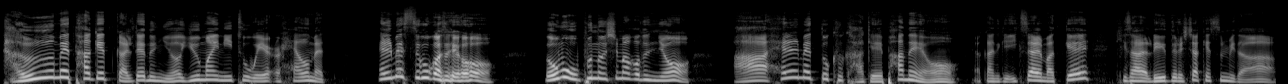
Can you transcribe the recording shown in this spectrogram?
다음에 타겟 갈 때는요. You might need to wear a helmet. 헬멧 쓰고 가세요. 너무 오픈런 심하거든요. 아 헬멧도 그 가게에 파네요. 약간 이게 익살 맞게 기사 리드를 시작했습니다.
